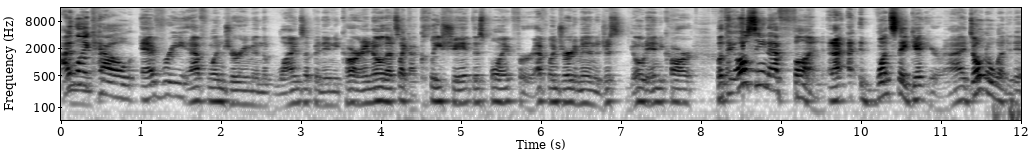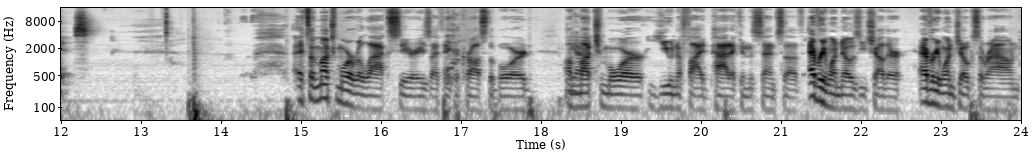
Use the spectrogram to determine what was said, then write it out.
I like how every F1 journeyman that winds up in IndyCar, and I know that's like a cliche at this point for F1 journeymen to just go to IndyCar, but they all seem to have fun. And I, I once they get here, I don't know what it is. it's a much more relaxed series, I think, across the board. A Yeah. much more unified paddock in the sense of everyone knows each other, everyone jokes around,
